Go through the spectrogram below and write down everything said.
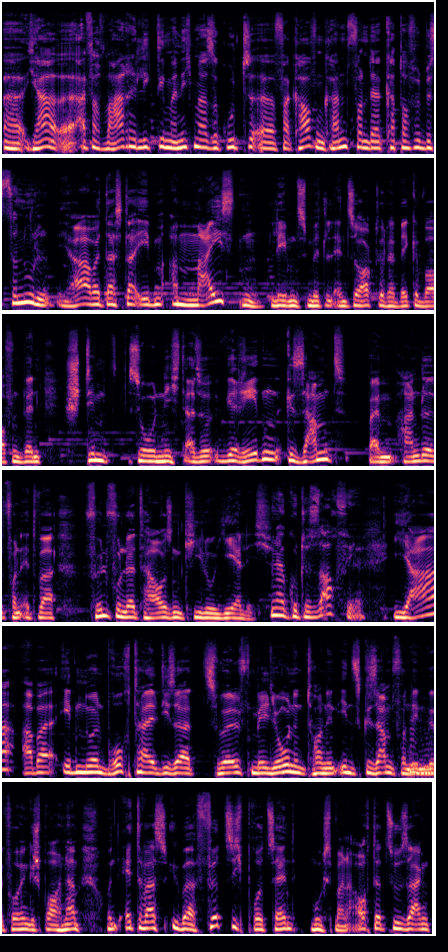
äh, ja, einfach Ware liegt, die man nicht mal so gut äh, verkaufen kann, von der Kartoffel bis zur Nudel. Ja, aber dass da eben am meisten Lebensmittel entsorgt oder weggeworfen werden, stimmt so nicht. Also wir reden gesamt beim Handel von etwa 500.000 Kilo jährlich. Na gut, das ist auch viel. Ja, aber eben nur ein Bruchteil dieser 12 Millionen Tonnen insgesamt, von denen mhm. wir vorhin gesprochen haben. Und etwas über 40 Prozent, muss man auch dazu sagen,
